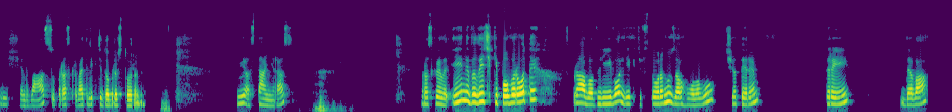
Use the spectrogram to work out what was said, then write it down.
І ще два. Супер. Розкривайте лікті добре в сторони. І останній раз. Розкрили. І невеличкі повороти Вправо, вліво, лікті в сторону за голову. Чотири, три, два,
